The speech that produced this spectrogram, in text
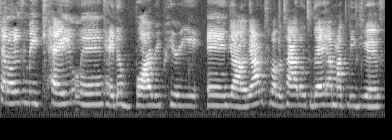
channel. is me, Kaylin, Kay the Barbie, period. And y'all, y'all can by the title today, I'm about to be just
